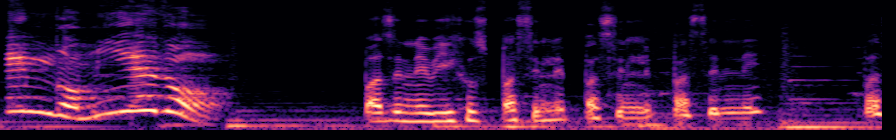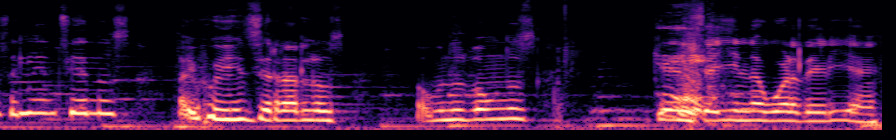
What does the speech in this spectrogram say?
¡Tengo miedo! Pásenle, viejos, pásenle, pásenle, pásenle. Pásale, ancianos. Ahí voy a encerrarlos. Vámonos, vámonos. Quédense ahí en la guardería.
